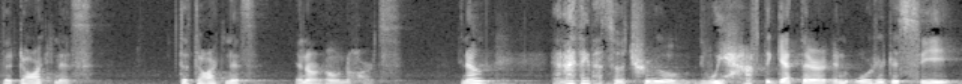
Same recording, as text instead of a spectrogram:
the darkness, the darkness in our own hearts. You know, and I think that's so true. We have to get there in order to see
